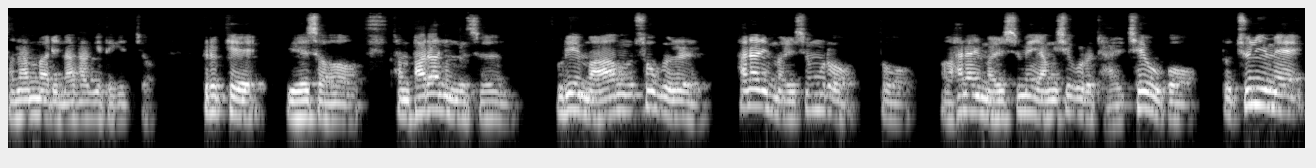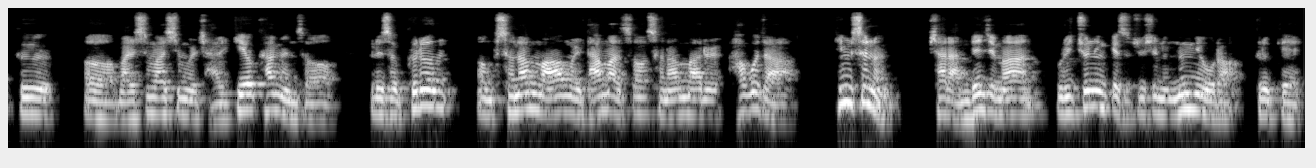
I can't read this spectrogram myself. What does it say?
선한 말이 나가게 되겠죠. 그렇게 위해서 참 바라는 것은 우리의 마음 속을 하나님 말씀으로 또 어, 하나님 말씀의 양식으로 잘 채우고 또 주님의 그 어, 말씀하심을 잘 기억하면서 그래서 그런 어, 선한 마음을 담아서 선한 말을 하고자 힘쓰는 잘 안 되지만 우리 주님께서 주시는 능력으로 그렇게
